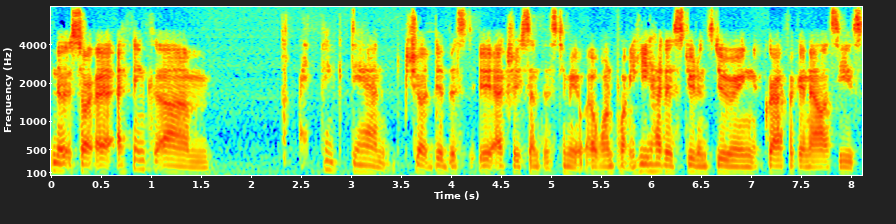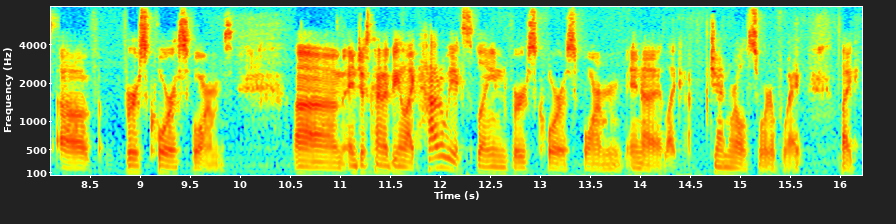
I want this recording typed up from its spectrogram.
no sorry I, I think. Um, I think Dan showed, did this. Actually, sent this to me at one point. He had his students doing graphic analyses of verse chorus forms, um, and just kind of being like, how do we explain verse chorus form in a like a general sort of way, like,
